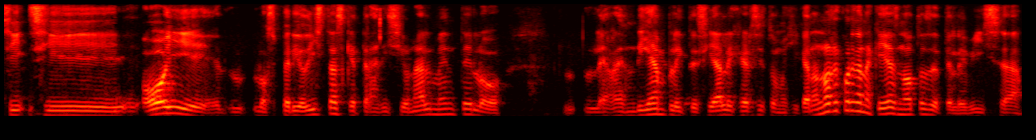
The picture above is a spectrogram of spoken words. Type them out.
Si, si hoy los periodistas que tradicionalmente lo, le rendían pleitesía al ejército mexicano, ¿no recuerdan aquellas notas de Televisa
